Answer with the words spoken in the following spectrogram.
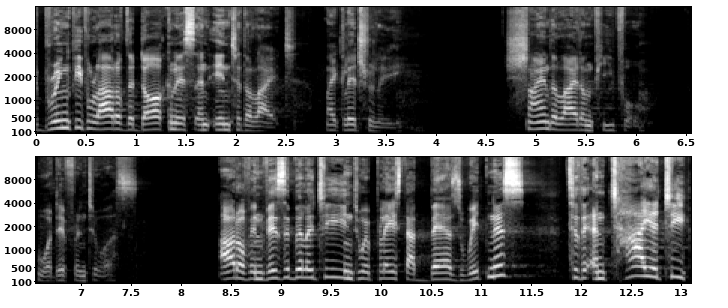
to bring people out of the darkness and into the light, like literally. Shine the light on people who are different to us. Out of invisibility into a place that bears witness to the entirety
